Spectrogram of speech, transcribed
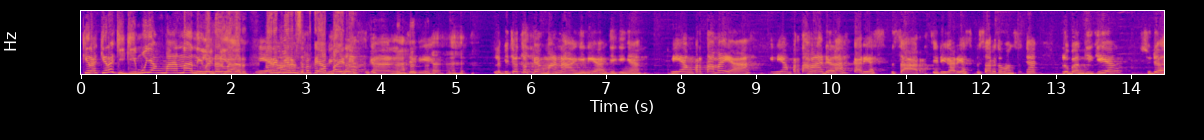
kira-kira gigimu yang mana nih? Benar-benar. Iya, Mirip-mirip seperti lebih apa ini? kan, jadi lebih cocok yang mana gini ya giginya. Ini yang pertama ya, ini yang pertama adalah karies besar. Jadi karies besar itu maksudnya lubang gigi yang sudah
